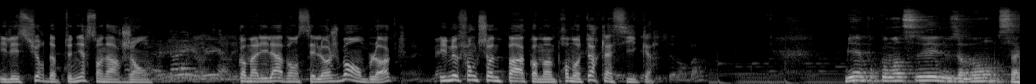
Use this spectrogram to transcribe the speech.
il est sûr d'obtenir son argent. Comme Alila vend ses logements en bloc, il ne fonctionne pas comme un promoteur classique. Bien, pour commencer, nous avons sa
